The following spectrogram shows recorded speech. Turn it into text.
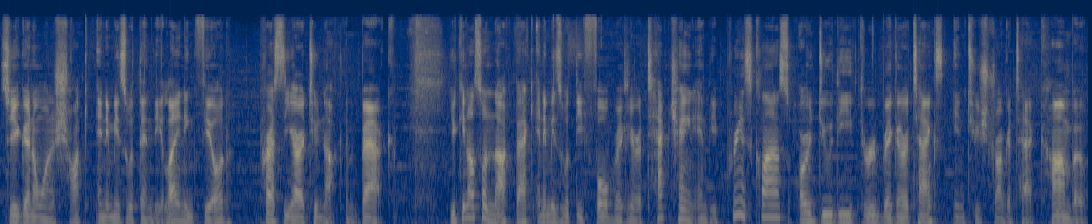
So you're going to want to shock enemies within the lightning field, press ZR to knock them back. You can also knock back enemies with the full regular attack chain in the Priest class or do the 3 regular attacks into strong attack combo.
